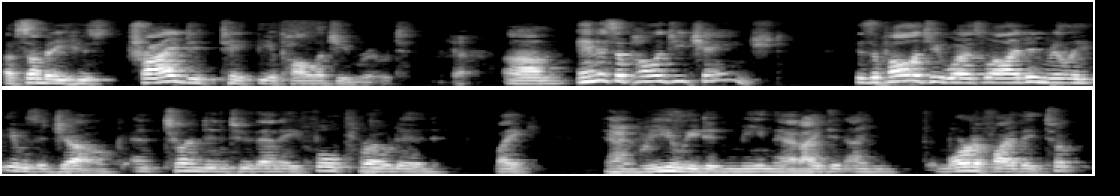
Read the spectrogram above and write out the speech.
of somebody who's tried to take the apology route, Yeah. um, and his apology changed. His apology was, well, I didn't really, it was a joke, and turned into then a full throated, like, I really didn't mean that. I did. I'm mortified they took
